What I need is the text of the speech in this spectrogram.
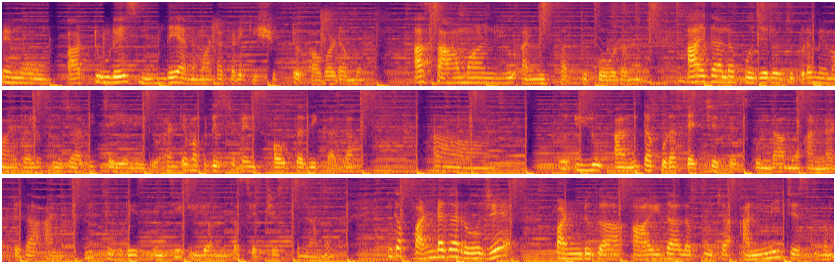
మేము ఆ టూ డేస్ ముందే అన్నమాట అక్కడికి షిఫ్ట్ అవ్వడము. ఆ సామాన్లు అన్నీ సర్దుకోవడము. ఆయుధాల పూజ రోజు కూడా మేము ఆయుధాల పూజ అది చేయలేదు. అంటే మాకు డిస్టర్బెన్స్ అవుతుంది కదా. ఇల్లు అంతా కూడా సెట్ చేసేసుకుందాము అన్నట్టుగా అనేసి టూ డేస్ నుంచి ఇల్లు అంతా సెట్ చేసుకున్నాము. ఇంకా పండగ రోజే పండుగ ఆయుధాల పూజ అన్నీ చేసుకుందాం.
